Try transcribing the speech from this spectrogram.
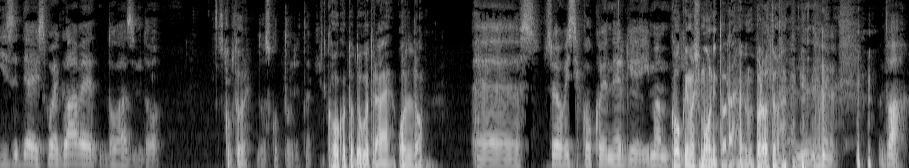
iz ideje iz svoje glave dolazim do, Skulpture. do skulpture. Tak je. Koliko to dugo traje? Od do? E, sve ovisi koliko energije imam. Koliko imaš monitora? Prvo to. Dva.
